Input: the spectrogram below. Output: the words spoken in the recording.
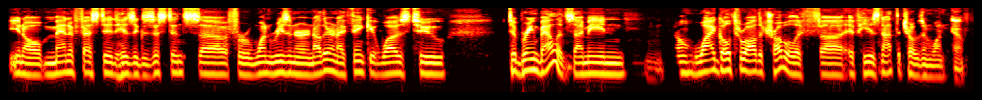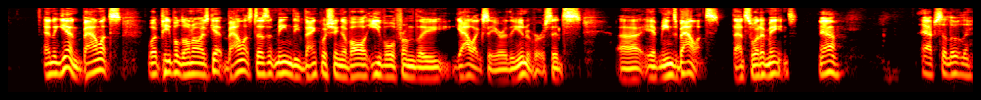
you know, manifested his existence uh, for one reason or another, and I think it was to to bring balance. I mean, Mhm. you know, why go through all the trouble if uh, if he is not the chosen one? Yeah. And again, balance. What people don't always get balance doesn't mean the vanquishing of all evil from the galaxy or the universe. It's uh, it means balance. That's what it means. Yeah, absolutely.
